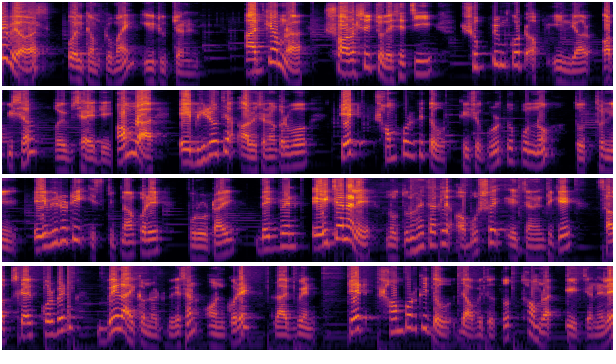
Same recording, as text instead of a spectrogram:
প্রিয় viewers welcome to my YouTube channel আজকে আমরা সরাসরি চলে এসেছি সুপ্রিম কোর্ট অফ ইন্ডিয়ার অফিসিয়াল ওয়েবসাইটে আমরা এই ভিডিওতে আলোচনা করব টেট সম্পর্কিত কিছু গুরুত্বপূর্ণ তথ্য নিয়ে। এই ভিডিওটি স্কিপ না করে পুরোটাই দেখবেন। এই চ্যানেলে নতুন হয়ে থাকলে অবশ্যই এই চ্যানেলটিকে সাবস্ক্রাইব করবেন বেল আইকন নোটিফিকেশন অন করে রাখবেন। টেট সম্পর্কিত যাবতীয় তথ্য আমরা এই চ্যানেলে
